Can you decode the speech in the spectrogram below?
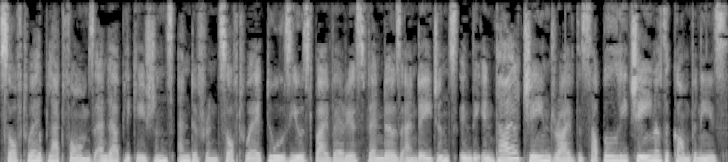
software platforms and applications and different software tools used by various vendors and agents in the entire chain drive the supply chain of the companies.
